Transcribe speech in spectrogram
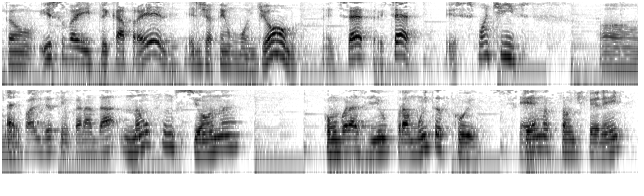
Então isso vai implicar para ele, ele já tem um bom idioma, etc, etc. Esses pontinhos. Ahn, É, vale dizer assim, o Canadá não funciona como o Brasil para muitas coisas. Os sistemas são diferentes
